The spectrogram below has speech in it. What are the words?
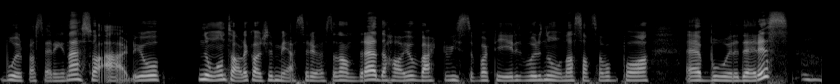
bordplasseringene, så er det jo Noen tar det kanskje mer seriøst enn andre. Det har jo vært visse partier hvor noen har satt seg på, på eh, bordet deres, Mm.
